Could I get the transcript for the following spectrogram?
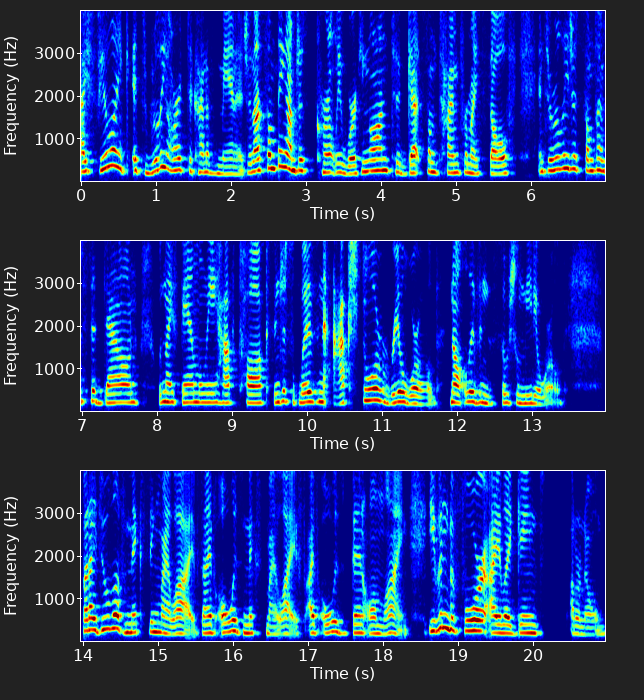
I feel like it's really hard to kind of manage. And that's something I'm just currently working on to get some time for myself and to really just sometimes sit down with my family, have talks, and just live in the actual real world, not live in the social media world. But I do love mixing my lives. I've always mixed my life. I've always been online. Even before I like gained, I don't know,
